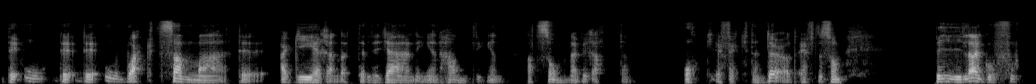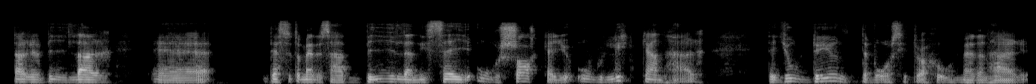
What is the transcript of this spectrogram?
det, o, det, det oaktsamma det agerandet eller gärningen, handlingen att somna vid ratten och effekten död eftersom bilar går fortare, bilar eh, Dessutom är det så här att bilen i sig orsakar ju olyckan här. Det gjorde ju inte vår situation med den här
